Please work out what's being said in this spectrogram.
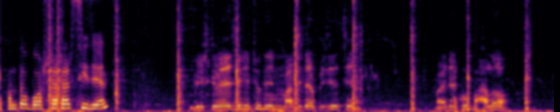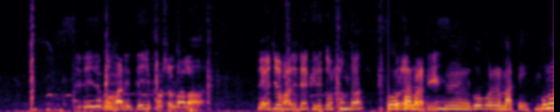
এখন তো বর্ষাটার সিজন বৃষ্টি হয়েছে কিছুদিন মাটিটা ভিজেছে। মাটিটা খুব ভালো। এইরকম মাটিতেই ফসল ভালো হয়। দেখেছ মাটিটা কীরকম সুন্দর? গোবরের মাটি। গোবরের মাটি। কোনো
